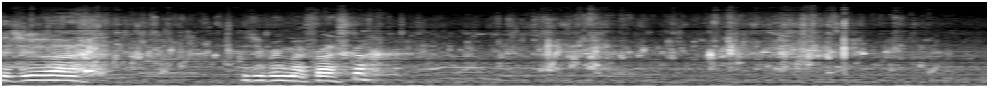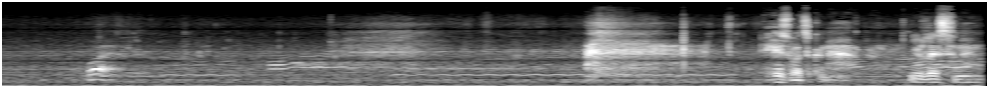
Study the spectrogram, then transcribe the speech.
Did you, uh, did you bring my fresca? What? Here's what's gonna happen. You listening?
